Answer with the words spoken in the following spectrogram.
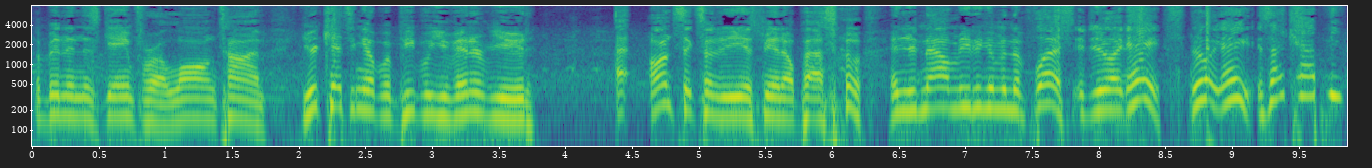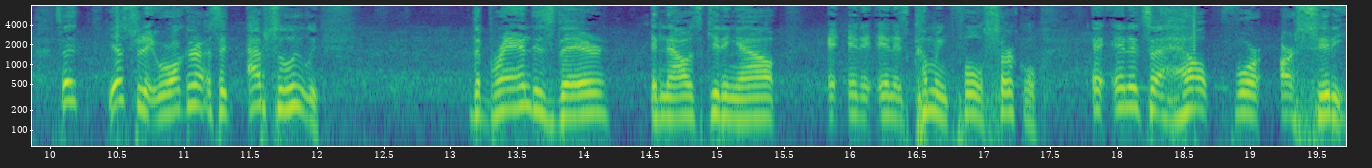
have been in this game for a long time. You're catching up with people you've interviewed Uh, on 600 ESPN in El Paso, and you're now meeting them in the flesh. And you're like, hey, they're like, hey, is that Cappy? I said yesterday we're walking around. I said, absolutely. The brand is there, and now it's getting out, and, and, and it's coming full circle, and, and it's a help for our city.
